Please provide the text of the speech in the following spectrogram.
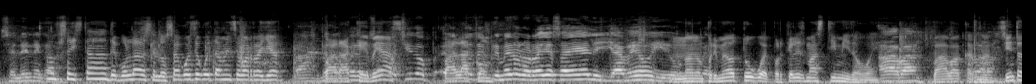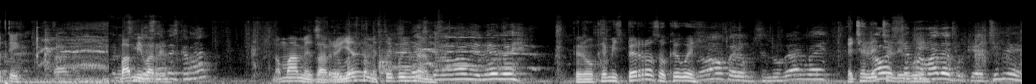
Selene, No, pues ahí está, de volada se los hago. Ese güey también se va a rayar. Va, pero- para pero que veas. chido, para entonces conf- primero lo rayas a él y ya veo y... No, no, primero tú, güey, porque él es más tímido, güey. Ah, va. Va, va, carnal. Va. Siéntate. Va, mi barrio. sabes, carnal? No mames, barrio, Sí, ya hasta me estoy Es que poniendo. no mames, ve, güey. ¿Pero qué, mis perros o qué, güey? No, pero pues el lugar, güey. Échale, no, échale, güey. mamada porque al chile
